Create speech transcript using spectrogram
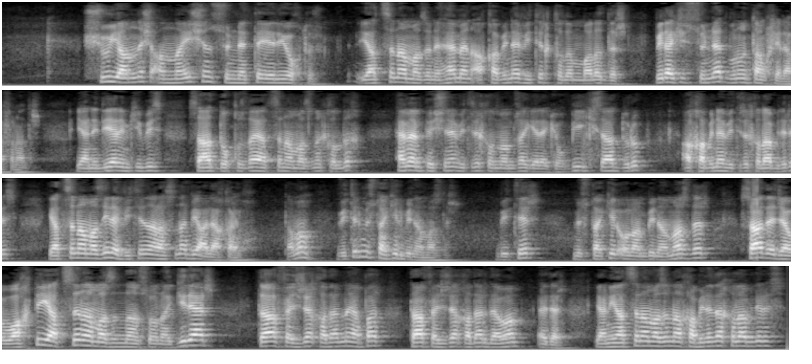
Şu yanlış anlayışın sünnette yeri yoktur. Yatsı namazını hemen akabine vitir kılınmalıdır. Bilakis sünnet bunun tam hilafınadır. Yani diyelim ki biz saat 9'da yatsı namazını kıldık. Hemen peşine vitri kılmamıza gerek yok. Bir iki saat durup akabine vitri kılabiliriz. Yatsı namazı ile vitrin arasında bir alaka yok. Tamam? Vitir müstakil bir namazdır. Vitir müstakil olan bir namazdır. Sadece vakti yatsı namazından sonra girer. Ta fecre kadar ne yapar? Ta fecre kadar devam eder. Yani yatsı namazının akabine de kılabiliriz.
